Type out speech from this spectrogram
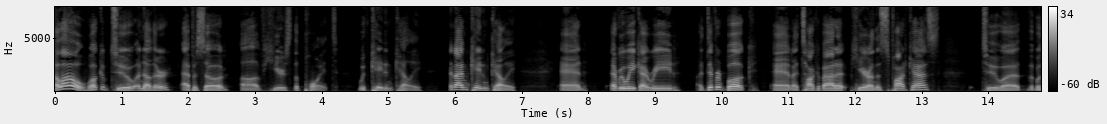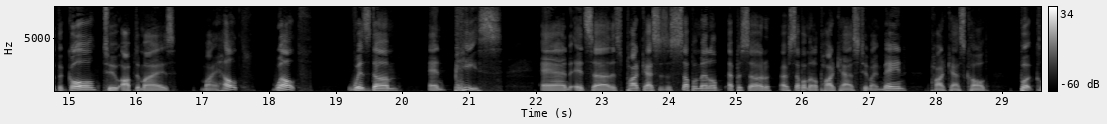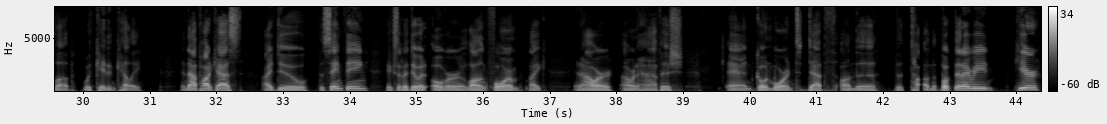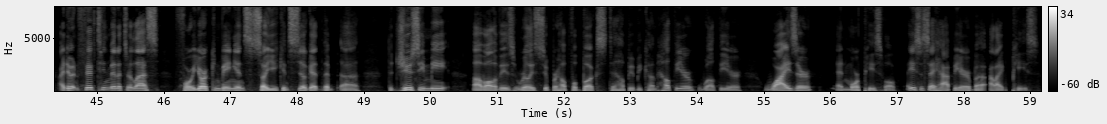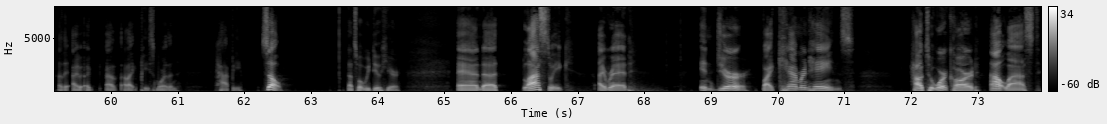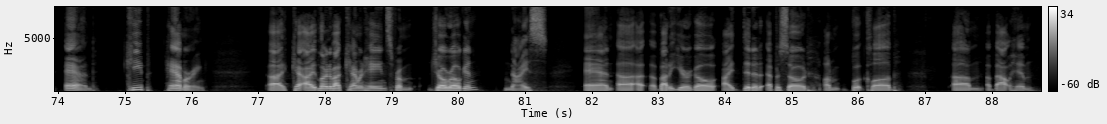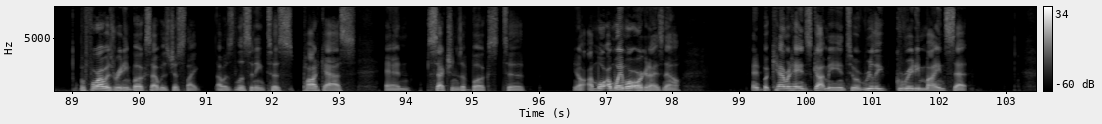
Hello, welcome to another episode of Here's the Point with Caden Kelly. And I'm Caden Kelly. And every week I read a different book and I talk about it here on this podcast to uh, the, with the goal to optimize my health, wealth, wisdom, and peace. And it's uh, this podcast is a supplemental episode, a supplemental podcast to my main podcast called Book Club with Caden Kelly. In that podcast, I do the same thing, except I do it over long form, like an hour, hour and a half ish, and going more into depth on the the to- on the book that I read. Here, I do it in 15 minutes or less for your convenience, so you can still get the uh, the juicy meat of all of these really super helpful books to help you become healthier, wealthier, wiser, and more peaceful. I used to say happier, but I like peace. I, think I, I, I like peace more than happy. So that's what we do here. And uh, last week, I read Endure by Cameron Hanes How to Work Hard, Outlast, and Keep Hammering. Uh, I learned about Cameron Hanes from Joe Rogan. Nice. And uh, about a year ago, I did an episode on Book Club um, about him. Before I was reading books, I was just like, I was listening to podcasts and sections of books to, you know, I'm more, I'm way more organized now. And but Cameron Hanes got me into a really gritty mindset.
